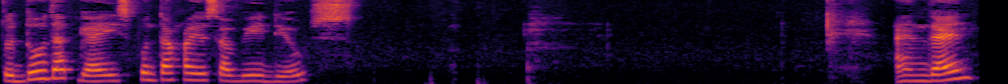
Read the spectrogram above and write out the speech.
To do that guys, punta kayo sa videos. And then,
